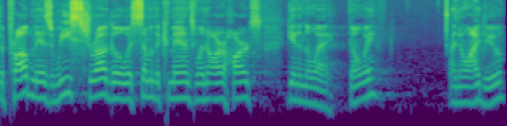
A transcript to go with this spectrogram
The problem is, we struggle with some of the commands when our hearts get in the way, don't we? I know I do.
